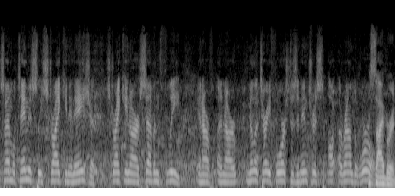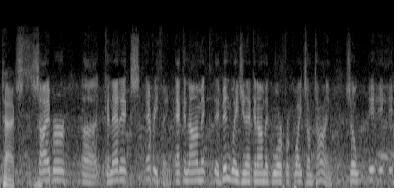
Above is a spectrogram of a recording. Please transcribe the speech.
simultaneously striking in Asia, striking our Seventh Fleet and our and our military forces and interests around the world. Cyber attacks, cyber, uh, kinetics, everything, economic. They've been waging economic war for quite some time. So it, it, it,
